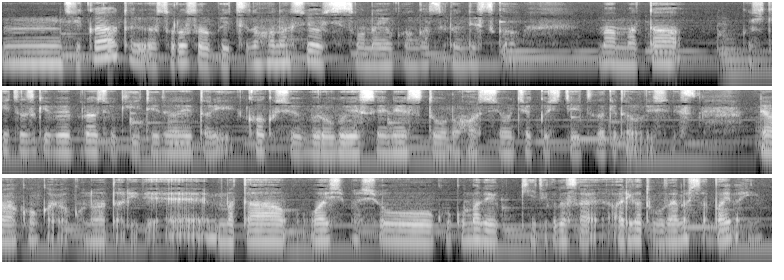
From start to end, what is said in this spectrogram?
うーん次回あたりはそろそろ別の話をしそうな予感がするんですが、まあ、また引き続きウェブラジオ聞いていただいたり各種ブログ SNS 等の発信をチェックしていただけたら嬉しいですでは今回はこの辺りでまたお会いしましょう。ここまで聞いてください。ありがとうございました。バイバイ。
